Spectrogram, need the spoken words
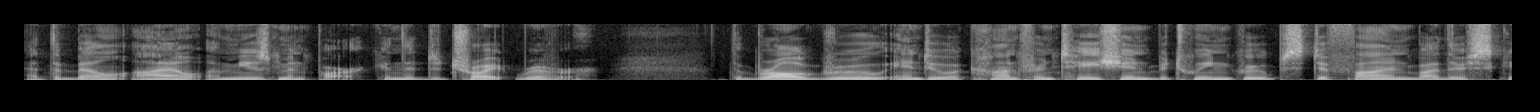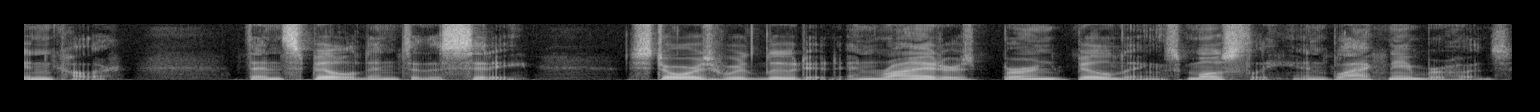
at the Belle Isle Amusement Park in the Detroit River. The brawl grew into a confrontation between groups defined by their skin color, then spilled into the city. Stores were looted, and rioters burned buildings, mostly in black neighborhoods.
